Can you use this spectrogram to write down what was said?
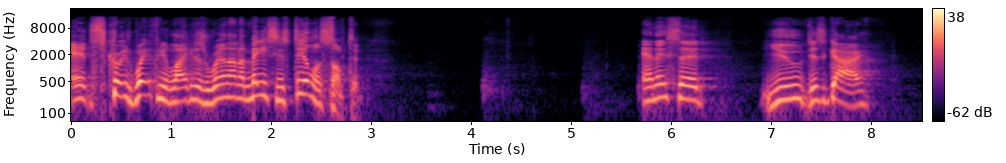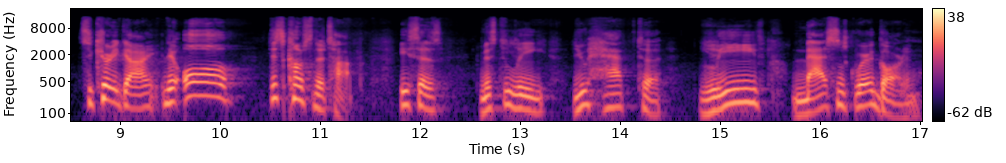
and security's waiting for you like he just ran out of Macy's stealing something. And they said, You, this guy, security guy. They're all, this comes from the top. He says, Mr. Lee, you have to leave Madison Square Garden.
